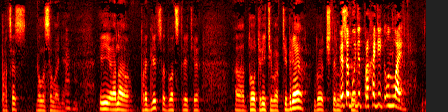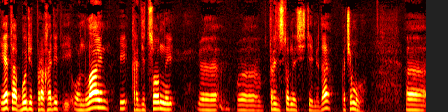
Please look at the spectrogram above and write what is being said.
процесс голосования. Угу. И она продлится 23 э, до 3 октября, до 14. Это будет проходить онлайн? Это будет проходить и онлайн, и традиционный, э, э, в традиционной системе. Да? Почему? Э,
